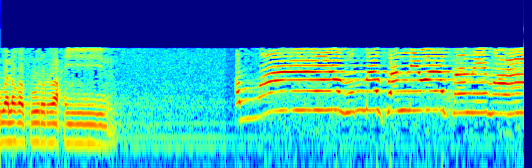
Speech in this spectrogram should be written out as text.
هو الغفور الرحيم. اللهم صل وسلم على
